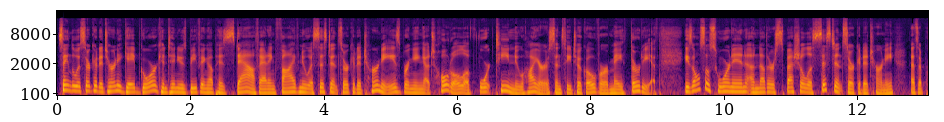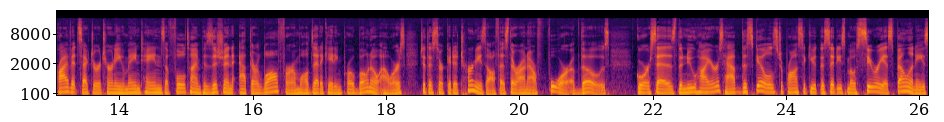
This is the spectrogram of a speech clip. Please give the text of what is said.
St. Louis Circuit Attorney Gabe Gore continues beefing up his staff, adding five new assistant circuit attorneys, bringing a total of 14 new hires since he took over May 30th. He's also sworn in another special assistant circuit attorney. That's a private sector attorney who maintains a full time position at their law firm while dedicating pro bono hours to the circuit attorney's office. There are now four of those. Gore says the new hires have the skills to prosecute the city's most serious felonies,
